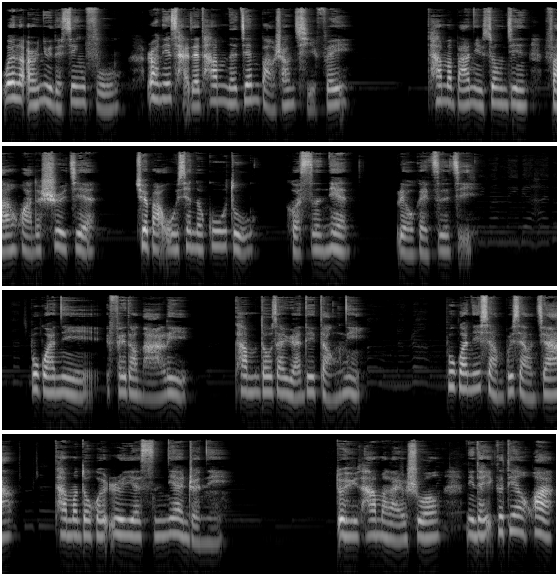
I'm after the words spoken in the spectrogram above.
为了儿女的幸福，让你踩在他们的肩膀上起飞，他们把你送进繁华的世界，却把无限的孤独和思念留给自己。不管你飞到哪里，他们都在原地等你；不管你想不想家，他们都会日夜思念着你。对于他们来说，你的一个电话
